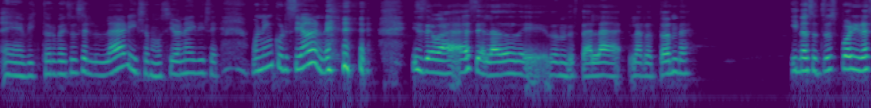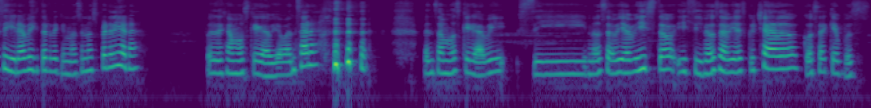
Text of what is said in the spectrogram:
eh, Víctor ve su celular y se emociona y dice, una incursión. y se va hacia el lado de donde está la, la rotonda. Y nosotros por ir a seguir a Víctor de que no se nos perdiera, pues dejamos que Gaby avanzara. Pensamos que Gaby sí nos había visto y sí nos había escuchado, cosa que pues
